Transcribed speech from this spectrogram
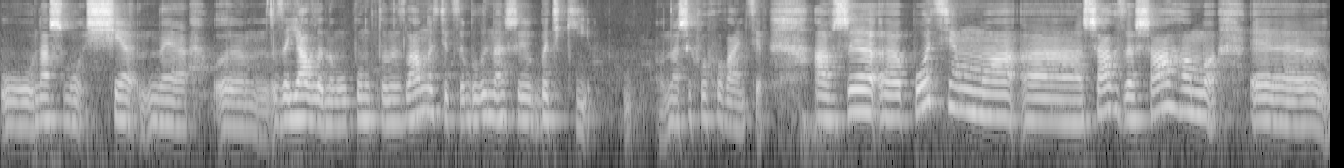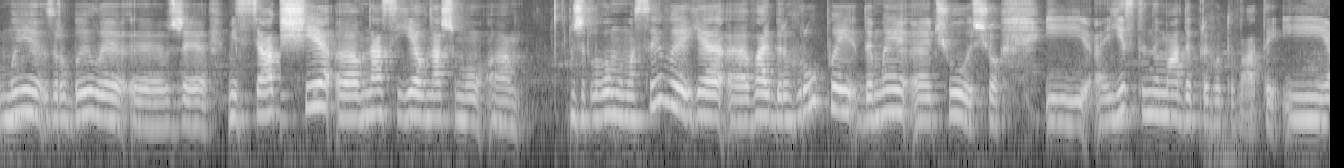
у нашому ще не е, заявленому пункту незламності це були наші батьки. Наших вихованців. А вже е, потім шаг за шагом ми зробили вже місця. Ще в нас є в нашому е, житловому масиві є е, вайбер-групи, де ми е, чули, що і е, їсти нема де приготувати, і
